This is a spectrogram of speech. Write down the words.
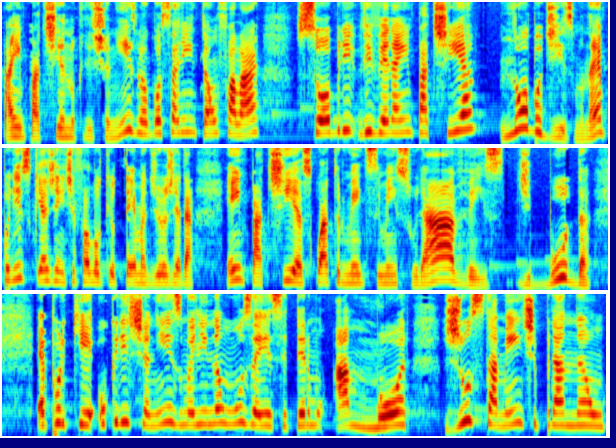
a empatia no cristianismo, eu gostaria então falar sobre viver a empatia no budismo, né? Por isso que a gente falou que o tema de hoje era empatia, as quatro mentes imensuráveis de Buda, é porque o cristianismo ele não usa esse termo amor justamente para não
